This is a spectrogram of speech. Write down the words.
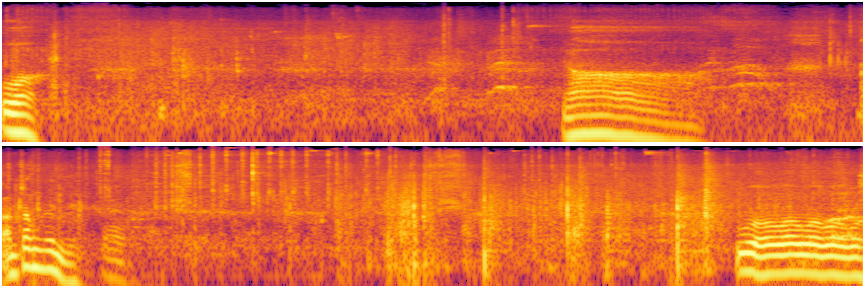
우와. 야. 깜짝 놀랐네. 우와, 우와, 우와, 우와, 우와. 우와,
